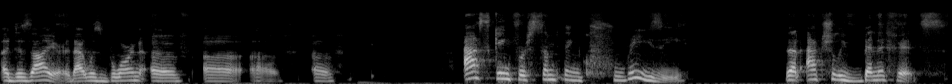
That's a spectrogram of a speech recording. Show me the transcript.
a desire that was born of uh, of of asking for something crazy that actually benefits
